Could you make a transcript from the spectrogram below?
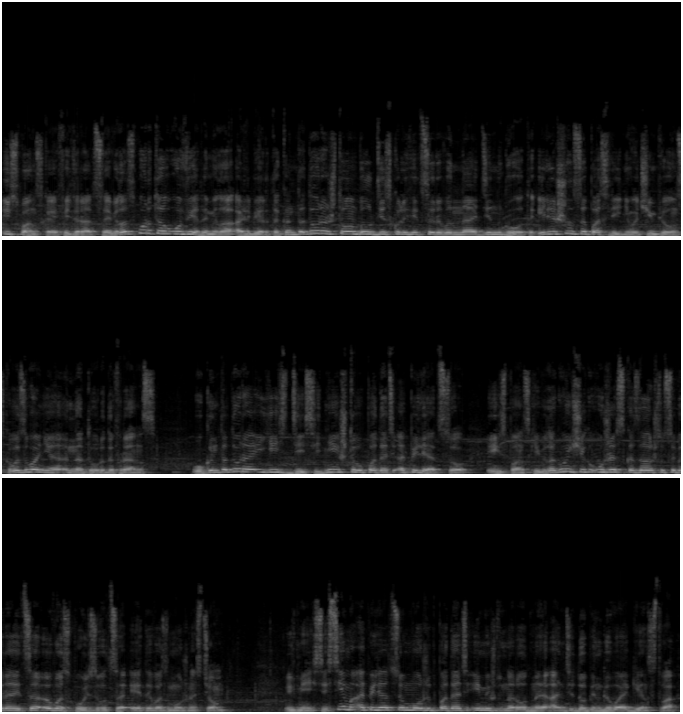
Испанская федерация велоспорта уведомила Альберто Контадора, что он был дисквалифицирован на один год и лишился последнего чемпионского звания на Тур де Франс. У Контадора есть 10 дней, чтобы подать апелляцию, и испанский велогонщик уже сказал, что собирается воспользоваться этой возможностью. Вместе с тем, апелляцию может подать и Международное антидопинговое агентство,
